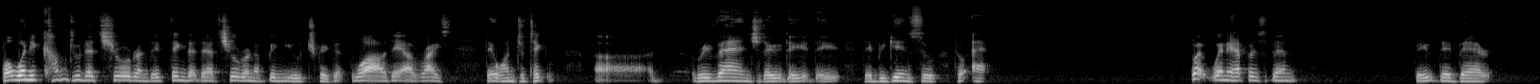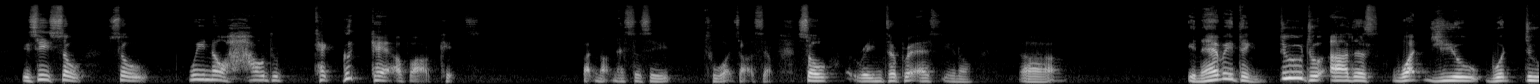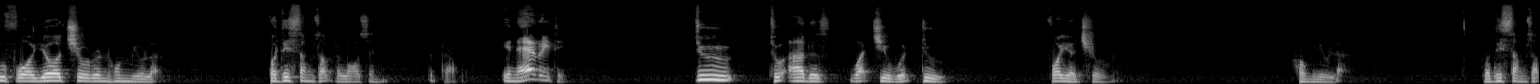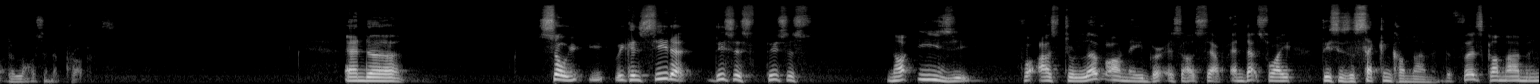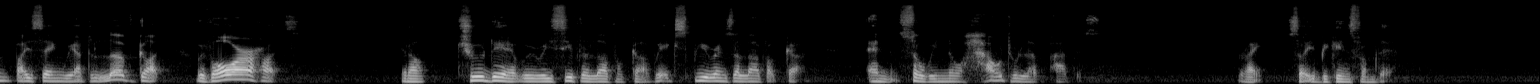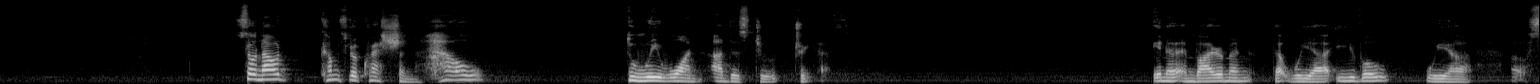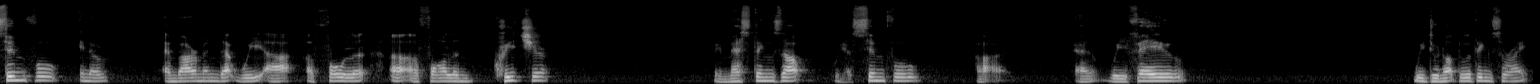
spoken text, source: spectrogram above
But when it comes to their children, they think that their children are being ill treated. Wow, they are right. They want to take uh, revenge. They, they, they, they begin to, to act. But when it happens to them, they, they bear. It. You see, so, so we know how to take good care of our kids, but not necessarily towards ourselves. So reinterpret as, you know, uh, in everything, do to others what you would do for your children whom you love. For this sums up the laws and the prophet. In everything, do to others what you would do for your children whom you love. For this sums up the laws and the prophets. And uh, so we can see that this is, this is not easy for us to love our neighbor as ourselves. And that's why this is the second commandment. The first commandment by saying we have to love God with all our hearts. You know, through there we receive the love of God. We experience the love of God. And so we know how to love others. Right? So it begins from there. So now comes the question how do we want others to treat us? in an environment that we are evil, we are uh, sinful, in an environment that we are a fallen, uh, a fallen creature. We mess things up, we are sinful, uh, and we fail. We do not do things right.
